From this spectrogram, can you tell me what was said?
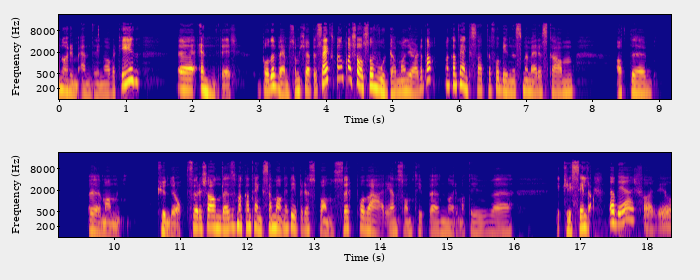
normendringa over tid eh, endrer både hvem som kjøper sex, men kanskje også hvordan man gjør det. da. Man kan tenke seg at det forbindes med mer skam, at eh, man kunder oppfører seg annerledes. Man kan tenke seg mange typer responser på å være i en sånn type normativ eh, kryssild, da. Ja, det erfarer vi jo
